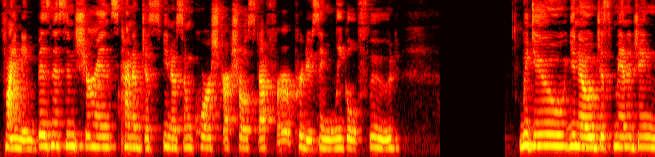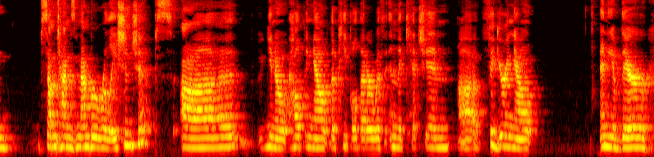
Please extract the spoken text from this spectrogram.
finding business insurance, kind of just, you know, some core structural stuff for producing legal food. We do, you know, just managing sometimes member relationships, uh, you know, helping out the people that are within the kitchen, uh, figuring out any of their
